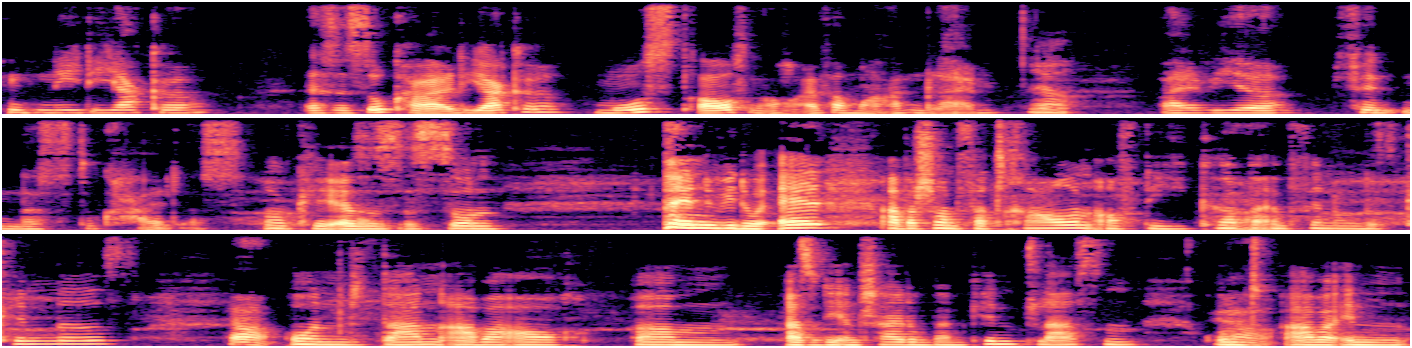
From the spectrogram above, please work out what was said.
nee, die Jacke, es ist so kalt, die Jacke muss draußen auch einfach mal anbleiben. Ja. Weil wir finden, dass es so kalt ist. Okay, also es ist so ein individuell, aber schon Vertrauen auf die Körperempfindung ja. des Kindes. Ja. Und dann aber auch, ähm, also die Entscheidung beim Kind lassen und ja. aber in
